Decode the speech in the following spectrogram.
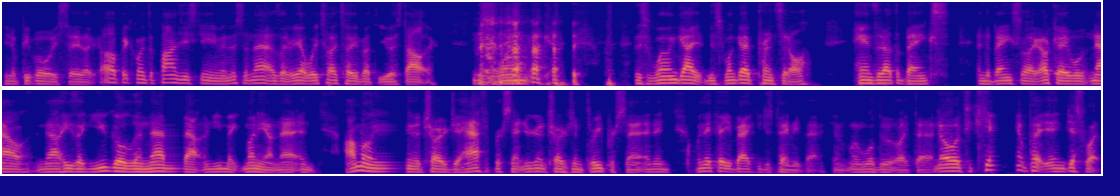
you know, people always say like, oh, Bitcoin's a Ponzi scheme and this and that. I was like, yeah, wait till I tell you about the US dollar. This one, this one guy, this one guy prints it all, hands it out to banks, and the banks are like, okay, well now, now he's like, you go lend that out and you make money on that, and I'm only going to charge you half a percent. You're going to charge them three percent, and then when they pay you back, you just pay me back, and we'll do it like that. No, if you can't pay, and guess what?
